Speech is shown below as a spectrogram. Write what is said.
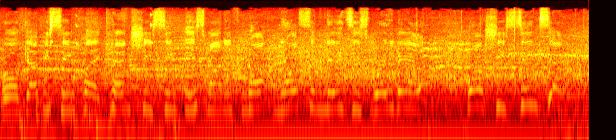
Well, Gabby Sinclair, can she sink this one? If not, Nelson needs this rebound. Well, she sinks it.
